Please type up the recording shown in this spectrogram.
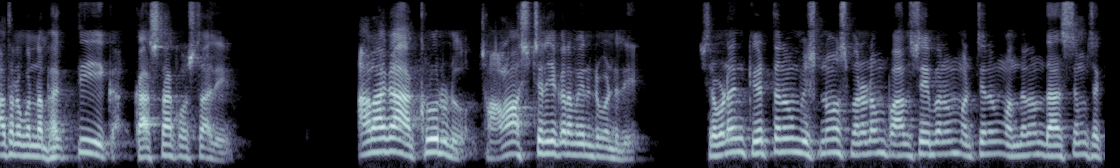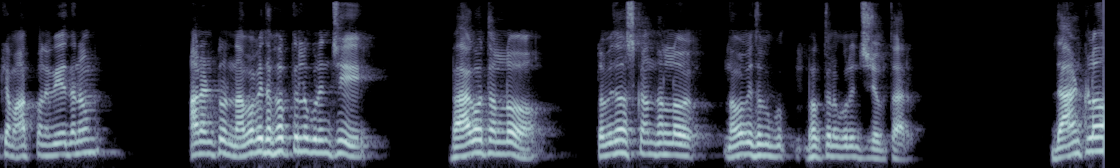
అతనుకున్న భక్తి కాస్తా కోస్తాది. అలాగా అక్రూరుడు చాలా ఆశ్చర్యకరమైనటువంటిది. శ్రవణం కీర్తనం విష్ణు స్మరణం పాదసేవనం అర్చనం వందనం దాస్యం సఖ్యం ఆత్మనివేదనం అని అంటూ నవవిధ భక్తుల గురించి భాగవతంలో తొమ్మిదవ స్కంధంలో నవవిధ భక్తుల గురించి చెబుతారు. దాంట్లో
